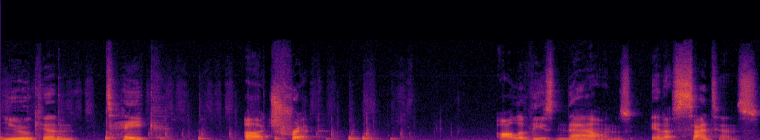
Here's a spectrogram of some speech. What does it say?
you can take a trip. All of these nouns in a sentence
